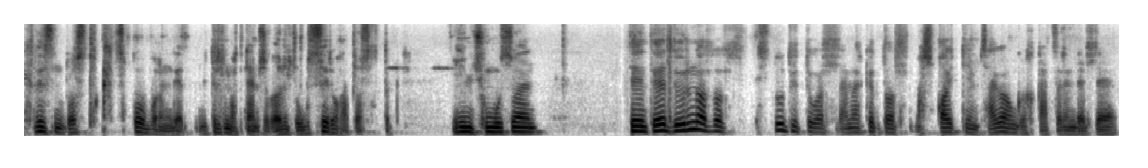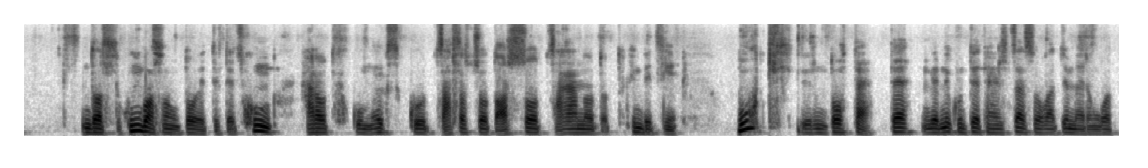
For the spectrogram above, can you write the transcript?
эхнээс нь дуустал гацхгүй бүр ингээд мэдрэл моттой юм шиг орилж үгсээр байгаа дуусгадаг. Ийм ч хүмүүс байна Тийм тэгэл ер нь бол студ гэдэг бол Америкт бол маш гоё тийм цагаа өнгөрөх газар юм байлээ. Энд бол хүн болгон дуу те зөвхөн харуудахгүй Мексикууд, залуучууд, Оросууд, цагаанууд хэн байдгийг бүгд л ер нь дуутай те ингээд нэг хүнтэй танилцаа суугаад юм ярингууд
